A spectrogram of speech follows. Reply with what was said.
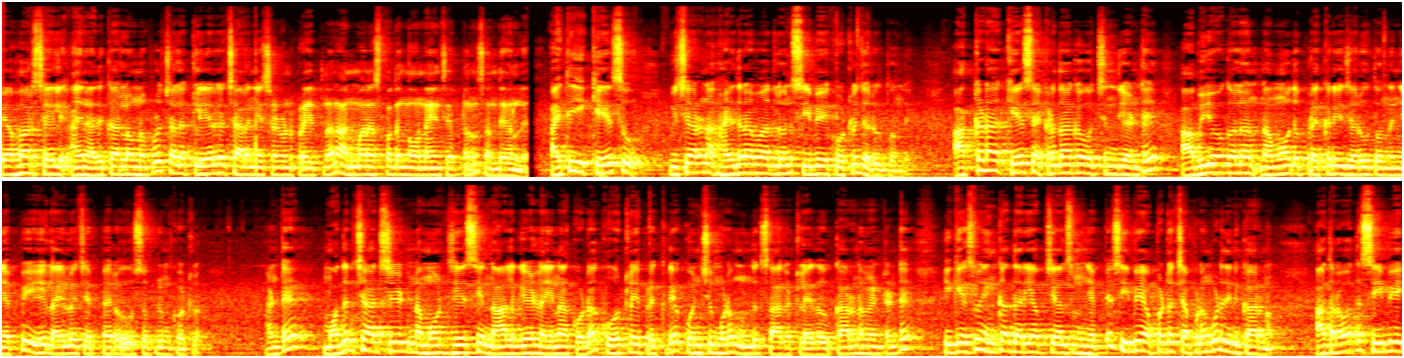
వ్యవహార శైలి ఆయన అధికారంలో ఉన్నప్పుడు చాలా క్లియర్గా ఛాలెంజ్ చేసినటువంటి ప్రయత్నాలు అనుమానాస్పదంగా ఉన్నాయని చెప్పడం సందేహం లేదు. అయితే ఈ కేసు విచారణ హైదరాబాద్లోని సిబిఐ కోర్టులో జరుగుతుంది. అక్కడ కేసు ఎక్కడ దాకా వచ్చింది అంటే అభియోగాల నమోదు ప్రక్రియ జరుగుతుందని చెప్పి లైవ్లో చెప్పారు సుప్రీంకోర్టులో. అంటే మొదటి ఛార్జ్షీట్ నమోదు చేసి నాలుగేళ్ళు అయినా కూడా కోర్టులో ఈ ప్రక్రియ కొంచెం కూడా ముందుకు సాగట్లేదు. కారణం ఏంటంటే ఈ కేసులో ఇంకా దర్యాప్తు చేయాల్సిందని చెప్పి సిబిఐ అప్పట్లో చెప్పడం కూడా దీనికి కారణం. ఆ తర్వాత సిబిఐ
